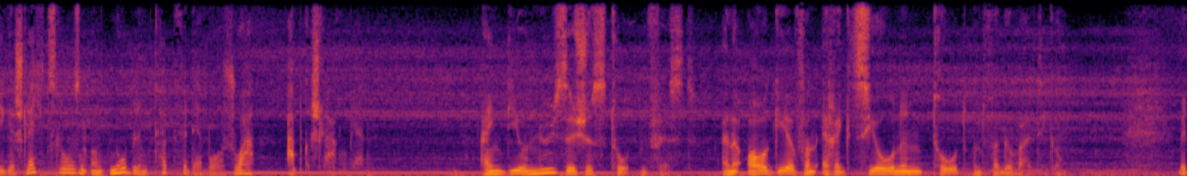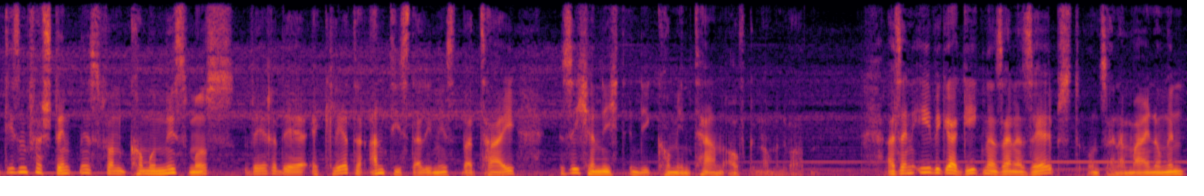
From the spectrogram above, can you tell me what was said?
die geschlechtslosen und noblen Köpfe der Bourgeois abgeschlagen werden. Ein dionysisches Totenfest, eine Orgie von Erektionen, Tod und Vergewaltigung. Mit diesem Verständnis von Kommunismus wäre der erklärte Antistalinist Bataille sicher nicht in die Komintern aufgenommen worden. Als ein ewiger Gegner seiner selbst und seiner Meinungen,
